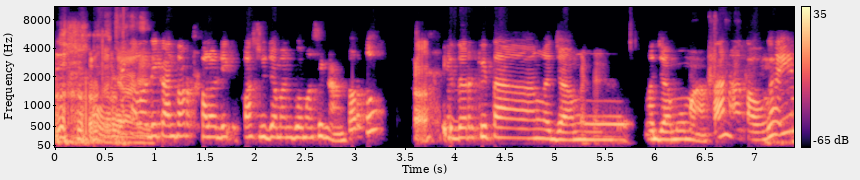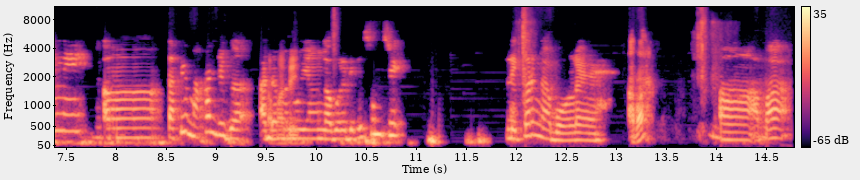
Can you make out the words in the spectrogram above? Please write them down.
Tapi kalau di kantor, kalau di pas di zaman gue masih ngantor tuh, Hah? either kita ngejamu ngejamu makan atau enggak ini. eh, tapi makan juga ada Apa menu yang nggak boleh dipesan sih. Liquor nggak boleh. Apa? Eh, apa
